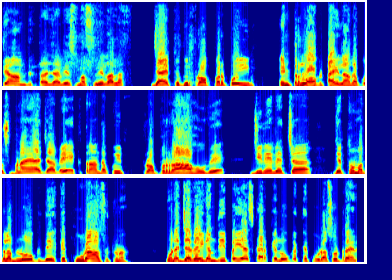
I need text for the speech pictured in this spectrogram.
ਧਿਆਨ ਦਿੱਤਾ ਜਾਵੇ ਇਸ ਮਸਲੇ ਵੱਲ, ਜਾਂ ਇੱਥੇ ਕੋਈ ਪ੍ਰੋਪਰ ਕੋਈ ਇੰਟਰਲੌਕ ਟਾਈਲਾਂ ਦਾ ਕੁਝ ਬਣਾਇਆ ਜਾਵੇ, ਇੱਕ ਤਰ੍ਹਾਂ ਦਾ ਕੋਈ ਪ੍ਰੋਪਰ ਰਾਹ ਹੋਵੇ, ਜਿਹਦੇ ਵਿੱਚ ਜਿੱਥੋਂ ਮਤਲਬ ਲੋਕ ਦੇਖ ਕੇ ਕੂੜਾ ਨਾ ਸੁੱਟਣ। ਉਹਨੇ ਜਗ੍ਹਾ ਹੀ ਗੰਦੀ ਪਈ ਐ ਇਸ ਕਰਕੇ ਲੋਕ ਇੱਥੇ ਕੂੜਾ ਸੁੱਟ ਰਹੇ ਨੇ।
